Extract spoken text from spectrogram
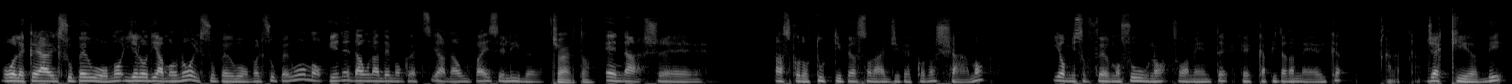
vuole creare il superuomo, glielo diamo noi il superuomo. Il superuomo viene da una democrazia, da un paese libero Certo. e nasce, nascono tutti i personaggi che conosciamo. Io mi soffermo su uno solamente, che è Capitan America. Ah, Jack Kirby.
